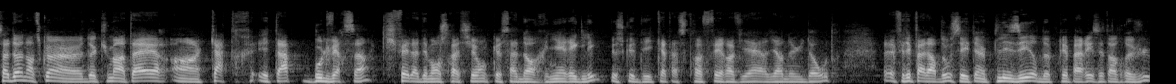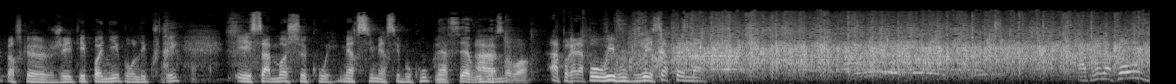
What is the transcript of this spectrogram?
Ça donne en tout cas un documentaire en quatre étapes bouleversant qui fait la démonstration que ça n'a rien réglé, puisque des catastrophes ferroviaires, il y en a eu d'autres. Euh, Philippe Falardeau, ça a été un plaisir de préparer cette entrevue parce que j'ai été pogné pour l'écouter et ça m'a secoué. Merci, merci beaucoup. Merci à vous de Euh, recevoir. Après la pause, oui, vous pouvez certainement. Après la pause,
